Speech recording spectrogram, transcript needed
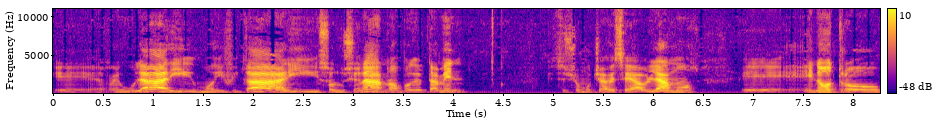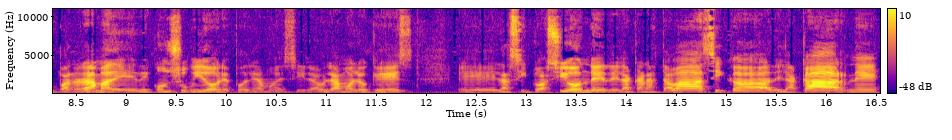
eh, regular y modificar y solucionar, ¿no? Porque también, qué sé yo, muchas veces hablamos eh, en otro panorama de, consumidores, podríamos decir. Hablamos lo que es la situación de, la canasta básica, de la carne,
